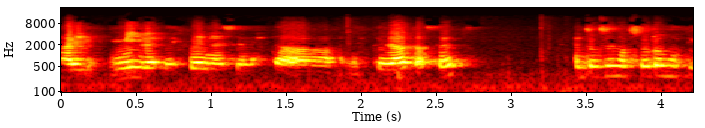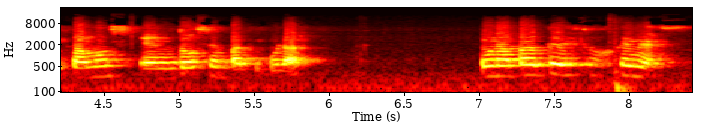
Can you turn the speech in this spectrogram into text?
hay miles de genes en, esta, en este dataset, entonces nosotros nos fijamos en dos en particular. Una parte de estos genes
